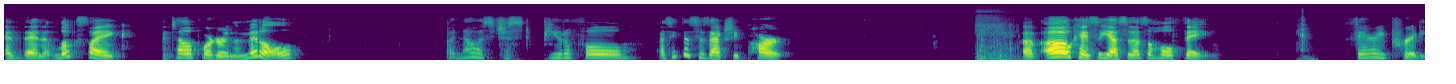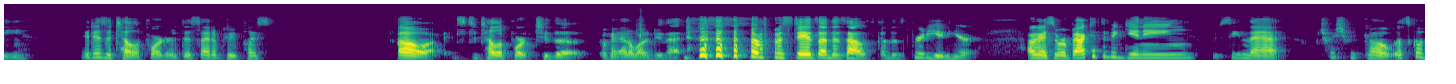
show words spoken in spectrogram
and then it looks like a teleporter in the middle. But no, it's just beautiful. I think this is actually part of. Oh, okay. So yeah, so that's the whole thing. Very pretty. It is a teleporter. This item can be placed. Oh, it's to teleport to the. Okay, I don't want to do that. I want to stay inside this house because it's pretty in here. Okay, so we're back at the beginning. We've seen that. Which way should we go? Let's go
